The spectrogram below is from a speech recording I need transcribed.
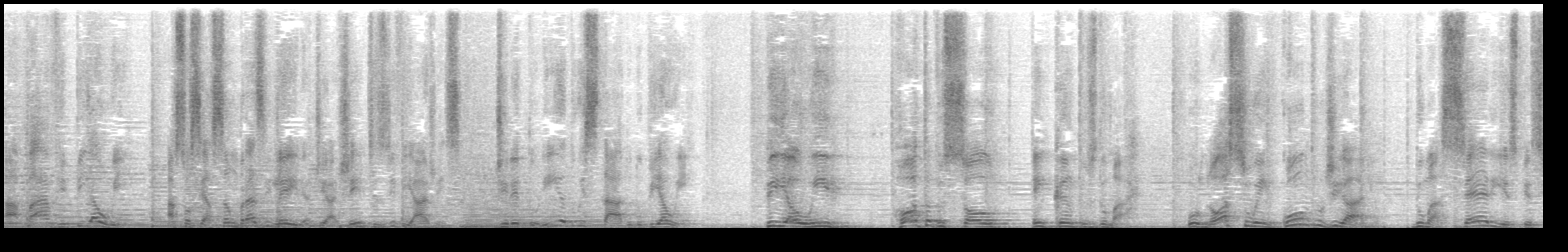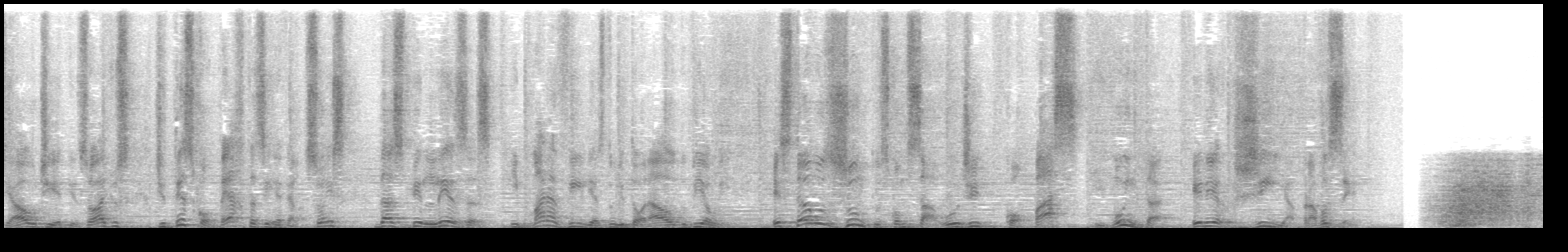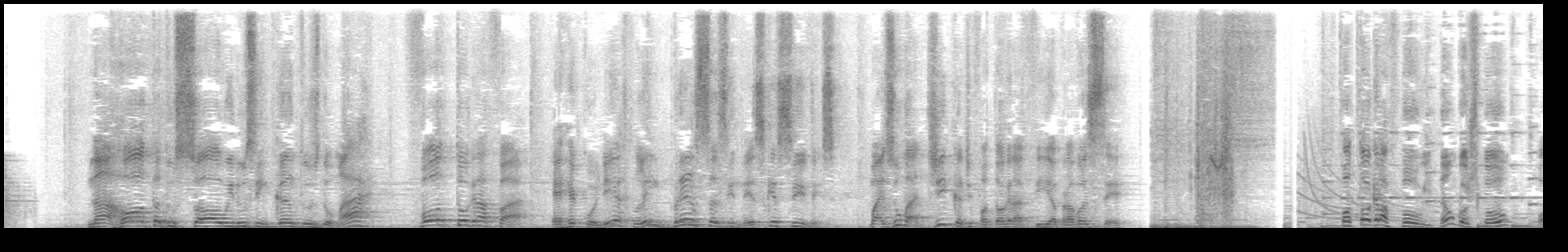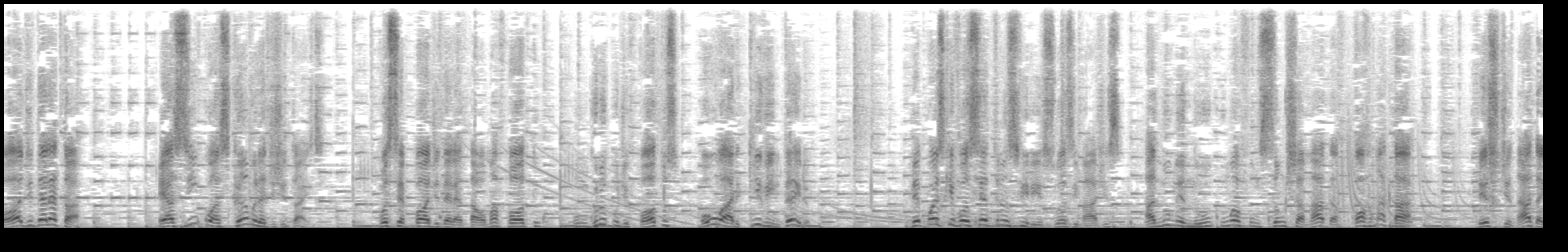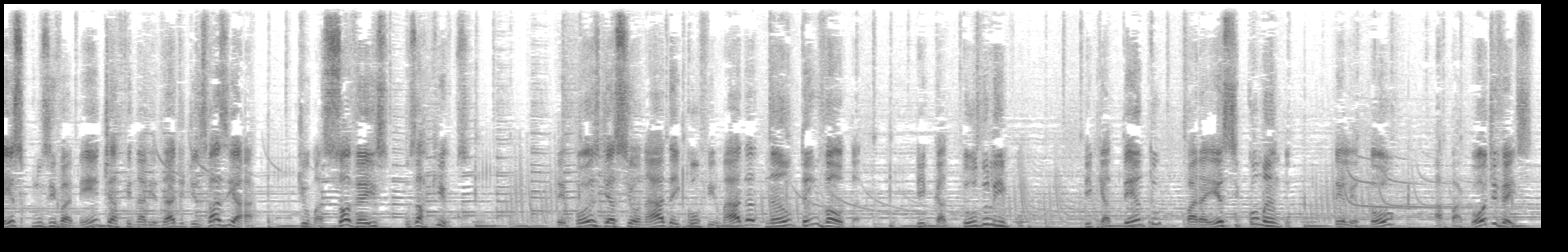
ABAV Piauí, Associação Brasileira de Agentes de Viagens, Diretoria do Estado do Piauí. Piauí, Rota do Sol, Encantos do Mar. O nosso encontro diário de uma série especial de episódios de descobertas e revelações das belezas e maravilhas do litoral do Piauí. Estamos juntos com saúde, com paz e muita energia para você. Na rota do sol e nos encantos do mar, fotografar é recolher lembranças inesquecíveis. Mais uma dica de fotografia para você. Fotografou e não gostou, pode deletar. É assim com as câmeras digitais. Você pode deletar uma foto, um grupo de fotos ou o arquivo inteiro. Depois que você transferir suas imagens, há no menu uma função chamada Formatar, destinada exclusivamente à finalidade de esvaziar, de uma só vez, os arquivos. Depois de acionada e confirmada, não tem volta. Fica tudo limpo. Fique atento para esse comando. Deletou, apagou de vez.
